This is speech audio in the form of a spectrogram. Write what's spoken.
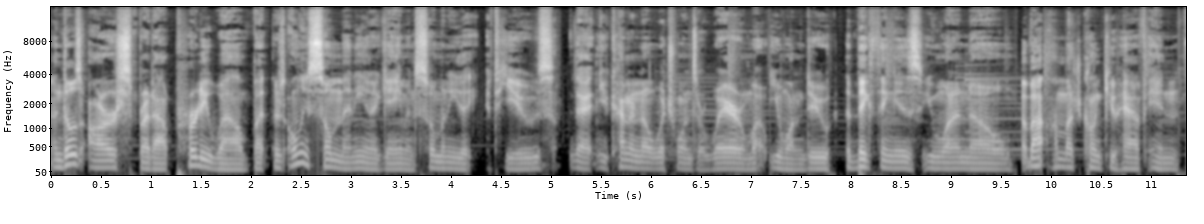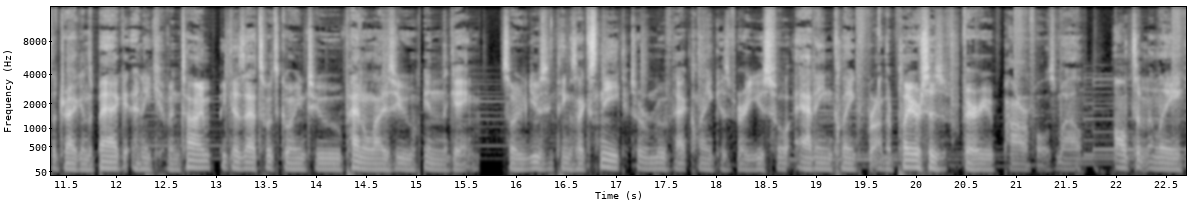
and those are spread out pretty well, but there's only so many in a game and so many that you get to use that you kind of know which ones are where and what you want to do. The big thing is you want to know about how much Clank you have in the Dragon's bag at any given time, because that's what's going to penalize you in the game. So using things like sneak to remove that clank is very useful. Adding clank for other players is very powerful as well. Ultimately,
